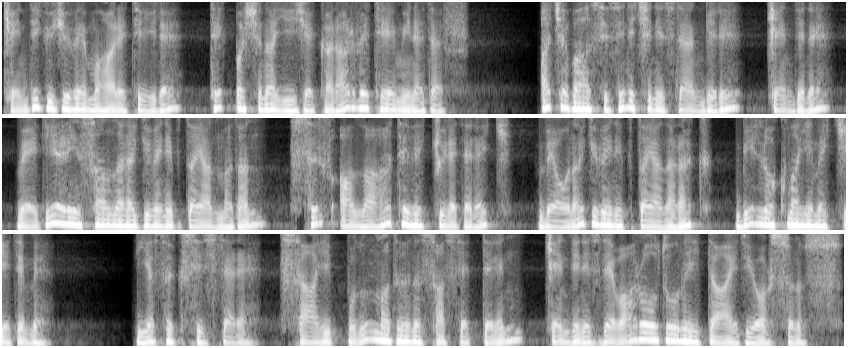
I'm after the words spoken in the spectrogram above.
Kendi gücü ve maharetiyle tek başına yiyecek karar ve temin eder. Acaba sizin içinizden biri kendine ve diğer insanlara güvenip dayanmadan sırf Allah'a tevekkül ederek ve ona güvenip dayanarak bir lokma yemek yedi mi? Yazık sizlere sahip bulunmadığınız hasletlerin kendinizde var olduğunu iddia ediyorsunuz.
